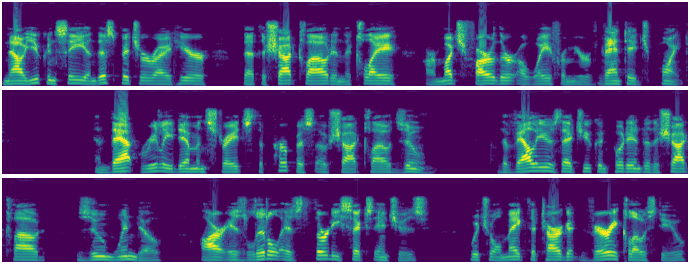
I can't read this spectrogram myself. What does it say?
Now you can see in this picture right here that the shot cloud and the clay are much farther away from your vantage point. And that really demonstrates the purpose of shot cloud zoom. The values that you can put into the shot cloud zoom window are as little as 36 inches, which will make the target very close to you,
